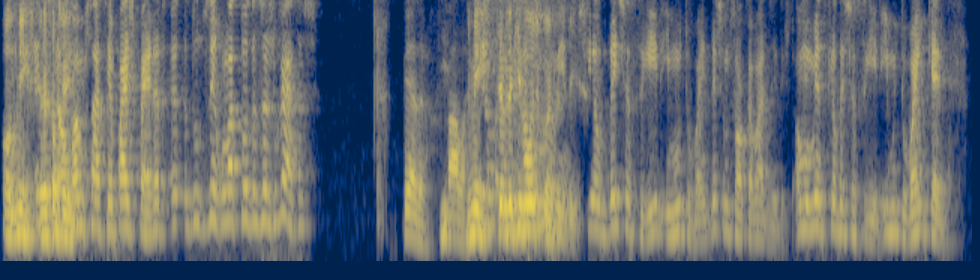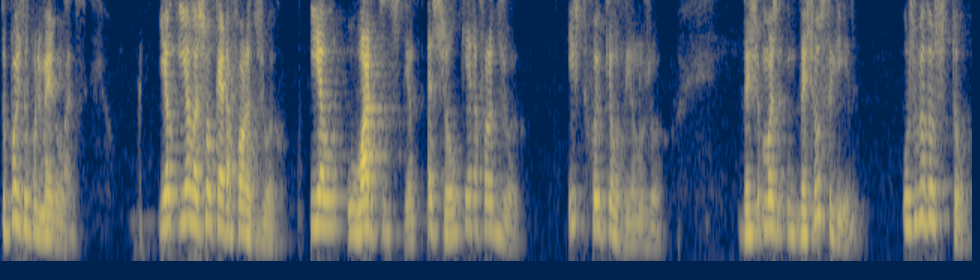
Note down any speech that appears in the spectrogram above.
Ó Domingos, Porque, espera só um bocadinho. vamos estar sempre à espera de- do desenrolar de todas as jogadas. Pedro, fala. Domingos, Ele- temos aqui ao duas momento coisas, que Domingos. Ele deixa seguir, e muito bem, deixa-me só acabar de dizer isto. Ao momento que ele deixa seguir, e muito bem, que é depois do primeiro lance, e ele, e ele achou que era fora de jogo. E ele, o árbitro assistente, achou que era fora de jogo. Isto foi o que ele viu no jogo. Deixou, mas deixou seguir, o jogador chutou,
